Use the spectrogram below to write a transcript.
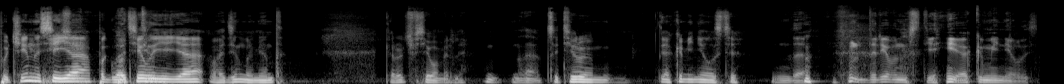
пучина сия поглотила ее в один момент. Короче, все умерли. Да, цитируем окаменелости. Да, древности и окаменелости.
